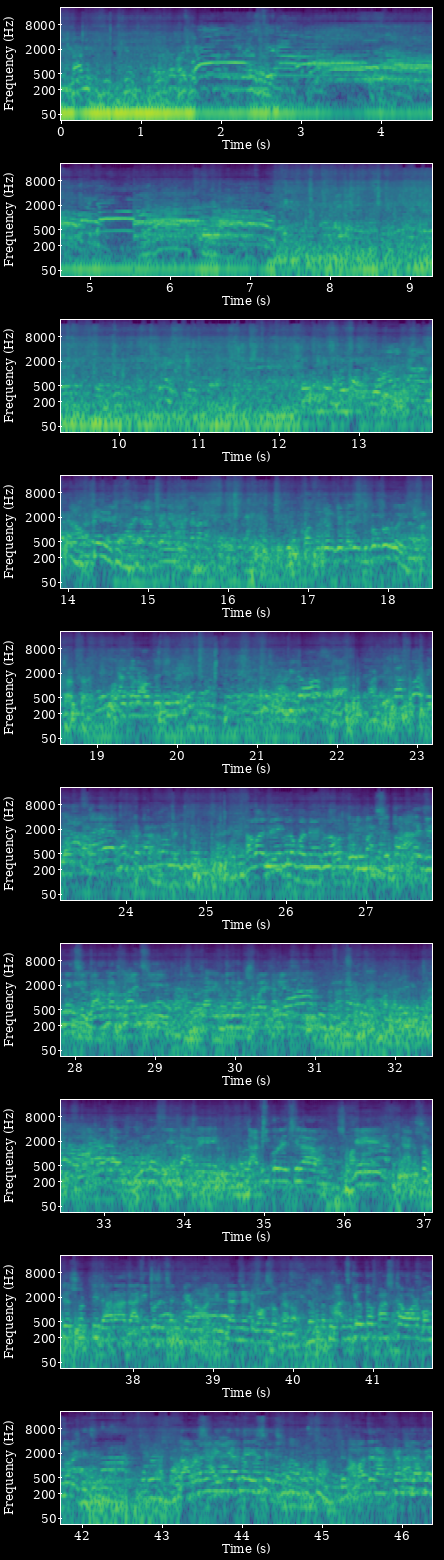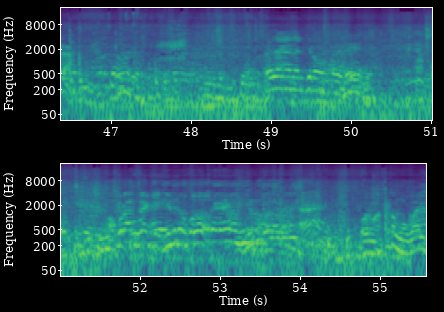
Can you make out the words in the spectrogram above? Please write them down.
কতজনকে মেরে দীপঙ্কর করব আচ্ছা আচ্ছা কতজন? আহত বারবার বলেছি তারিখ বিধানসভায় তুলেছি দাবি দাবি করেছিলাম যে একশো তেষট্টি ধারা জারি করেছেন কেন? ইন্টারনেট বন্ধ কেন? আজকেও তো পাঁচটা ওয়ার্ড বন্ধ রেখেছে। তো আমরা সাইকেলে এসেছি। আমাদের আটকানো যাবে না। অপরাধটা কি হিন্দু তো? হ্যাঁ? ওর মোবাইল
